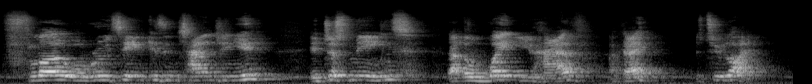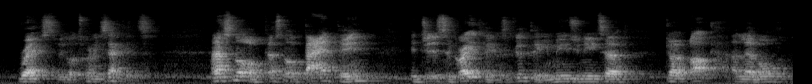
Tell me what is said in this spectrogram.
flow or routine isn't challenging you, it just means that the weight you have, okay, is too light. Rest, we've got 20 seconds. And that's not a, that's not a bad thing, it, it's a great thing, it's a good thing. It means you need to go up a level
